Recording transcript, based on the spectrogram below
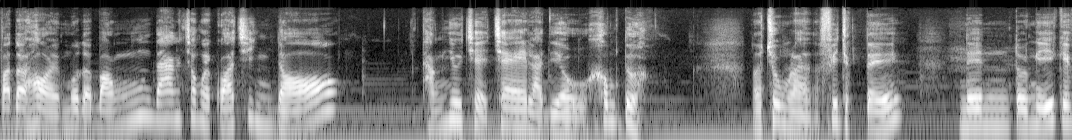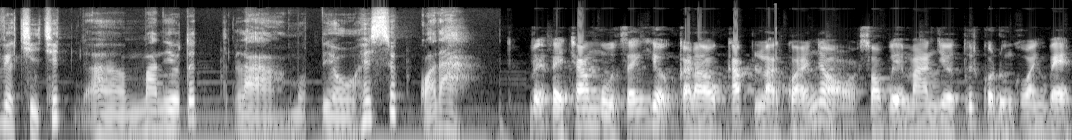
và đòi hỏi một đội bóng đang trong cái quá trình đó thắng như trẻ tre là điều không tưởng. Nói chung là phi thực tế nên tôi nghĩ cái việc chỉ trích uh, Man United là một điều hết sức quá đà. Vậy phải chăng một danh hiệu Carabao Cup là quá nhỏ so với Man United có đúng không anh Ben?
